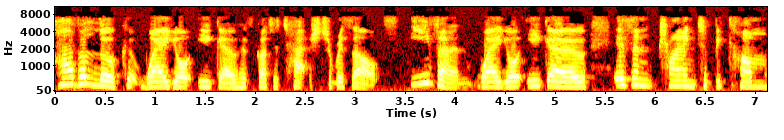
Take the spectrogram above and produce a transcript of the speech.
have a look at where your ego has got attached to results, even where your ego isn't trying to become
